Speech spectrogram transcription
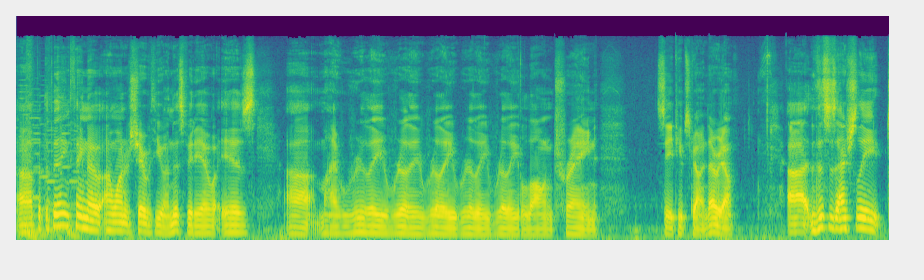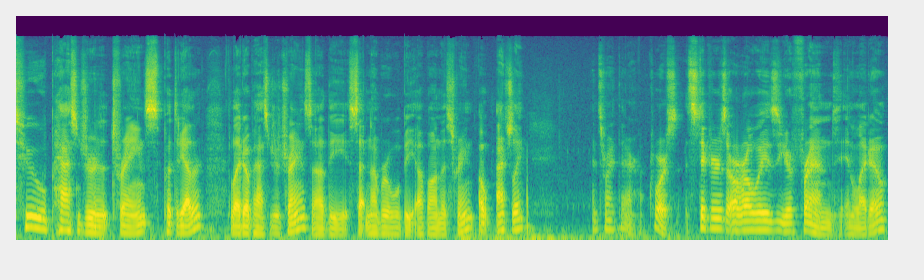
Uh, but the big thing that I wanted to share with you in this video is uh, my really, really, really, really, really long train. See, it keeps going. There we go. Uh, this is actually two passenger trains put together, Lego passenger trains. Uh, the set number will be up on the screen. Oh, actually, it's right there. Of course, stickers are always your friend in Lego.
